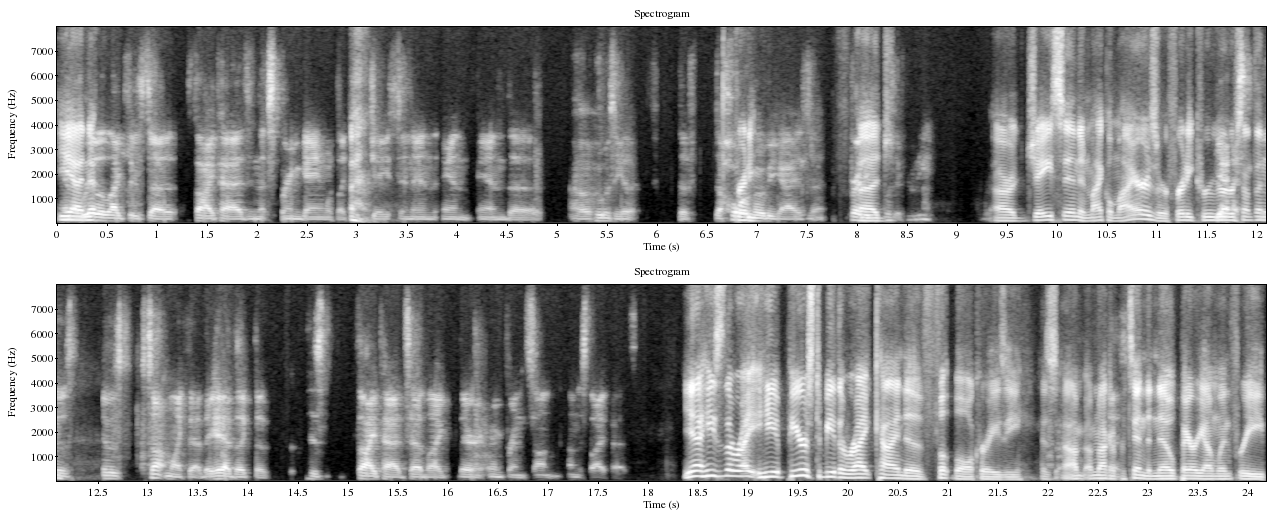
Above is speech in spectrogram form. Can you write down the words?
And Yeah, I no- really like his uh, thigh pads in that spring game with like Jason and and and uh, oh, who was the other? the the horror Freddie- movie guys? Uh, Uh, it Freddie? Or Jason and Michael Myers or Freddy Krueger or something. It was, it was something like that. They had like the his thigh pads had like their imprints on on his thigh pads. Yeah, he's the right. He appears to be the right kind of football crazy. Because I'm, I'm not going to Yes. pretend to know Perrion Winfrey,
